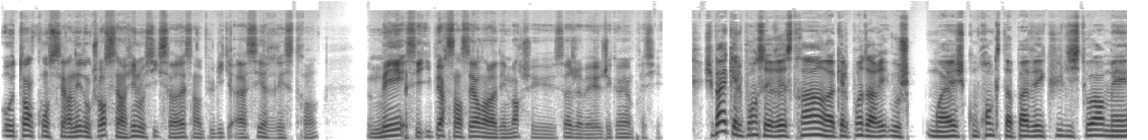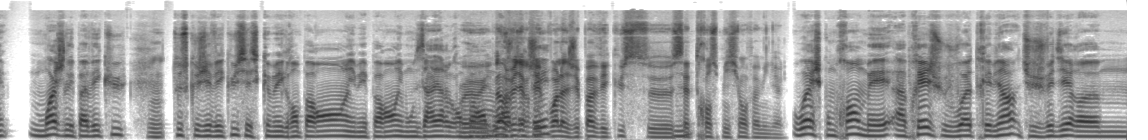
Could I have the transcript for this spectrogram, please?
autant concerné. Donc je pense que c'est un film aussi qui s'adresse à un public assez restreint. Mais c'est hyper sincère dans la démarche et ça, j'avais, j'ai quand même apprécié. Je sais pas à quel point c'est restreint, à quel point t'arrives. Je... Ouais, je comprends que t'as pas vécu l'histoire, mais moi je l'ai pas vécu. Mm. Tout ce que j'ai vécu, c'est ce que mes grands-parents et mes parents et mon arrière-grands-parents ouais. m'ont Non, je veux dire, raconté. j'ai, voilà, j'ai pas vécu ce- Mm. cette transmission familiale. Ouais, je comprends, mais après, je vois très bien. Je veux dire, euh,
